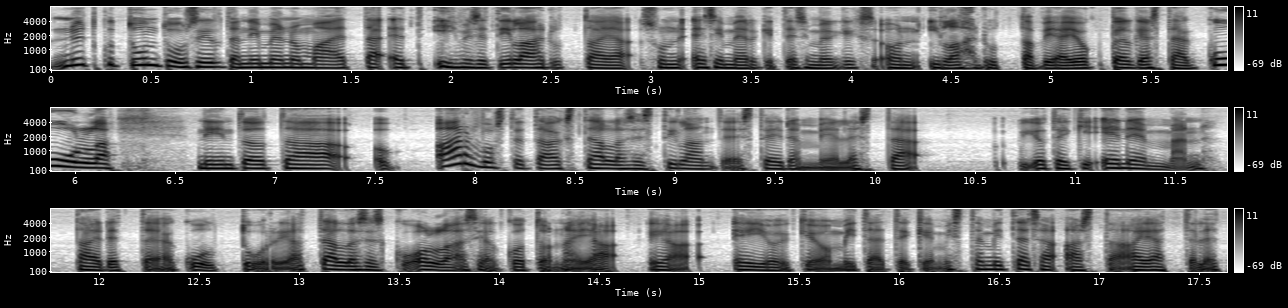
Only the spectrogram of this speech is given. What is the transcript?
nyt kun tuntuu siltä nimenomaan, että, että ihmiset ilahduttaa ja sun esimerkit esimerkiksi on ilahduttavia jo pelkästään kuulla, niin tota, arvostetaanko tällaisessa tilanteessa teidän mielestä jotenkin enemmän taidetta ja kulttuuria, tällaisessa kun ollaan siellä kotona ja, ja ei oikein ole mitään tekemistä. Mitä sä Asta ajattelet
